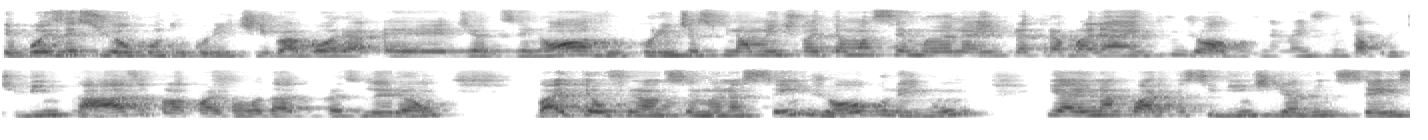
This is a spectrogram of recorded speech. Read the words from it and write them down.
depois desse jogo contra o Curitiba, agora é, dia 19, o Corinthians finalmente vai ter uma semana aí para trabalhar entre os jogos. Né? Vai enfrentar o Curitiba em casa pela quarta rodada do Brasileirão, vai ter o final de semana sem jogo nenhum, e aí na quarta seguinte, dia 26,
